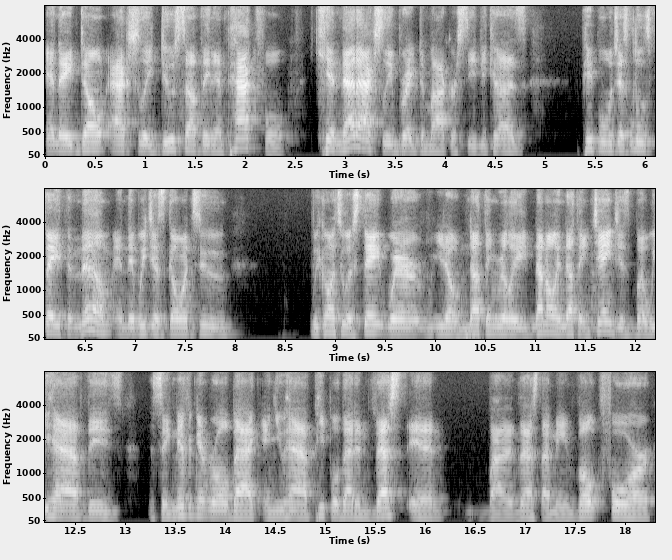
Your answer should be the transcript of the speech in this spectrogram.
and they don't actually do something impactful, can that actually break democracy? Because people will just lose faith in them, and then we just go into we go into a state where you know nothing really, not only nothing changes, but we have these significant rollback, and you have people that invest in by invest I mean vote for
